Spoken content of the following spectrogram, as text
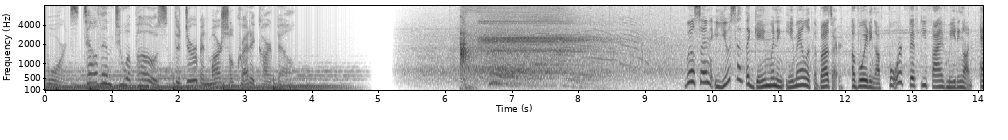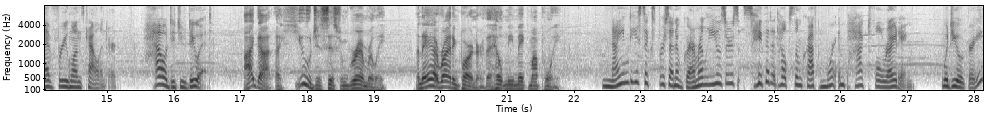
Tell them to oppose the Durbin Marshall credit card bill. Wilson, you sent the game winning email at the buzzer, avoiding a 455 meeting on everyone's calendar. How did you do it? I got a huge assist from Grammarly, an AI writing partner that helped me make my point. 96% of Grammarly users say that it helps them craft more impactful writing. Would you agree?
